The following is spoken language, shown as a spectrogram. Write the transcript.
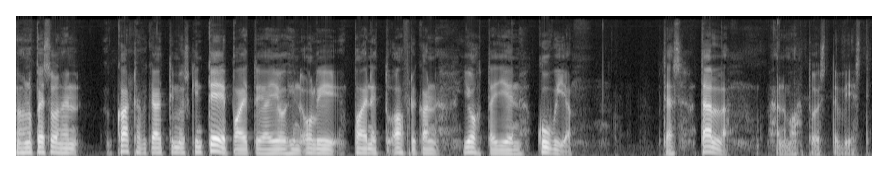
No, no Pesonen, Gaddafi käytti myöskin T-paitoja, joihin oli painettu Afrikan johtajien kuvia. Mitäs tällä hän mahtoi sitten viesti?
